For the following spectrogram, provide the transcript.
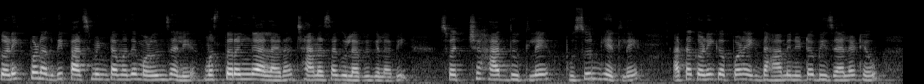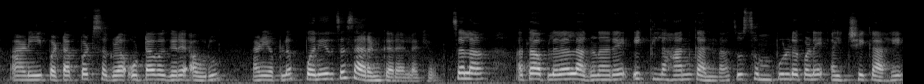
कणिक पण अगदी पाच मिनटामध्ये मळून झाली आहे. मस्त रंग आला आहे ना छान असा गुलाबी गुलाबी. स्वच्छ हात धुतले पुसून घेतले. आता कणिक आपण एक दहा मिनिटं भिजायला ठेवू आणि पटापट सगळा ओटा वगैरे आवरू आणि आपलं पनीरचं सारण करायला घेऊ. चला आता आपल्याला लागणार आहे एक लहान कांदा जो संपूर्णपणे ऐच्छिक आहे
